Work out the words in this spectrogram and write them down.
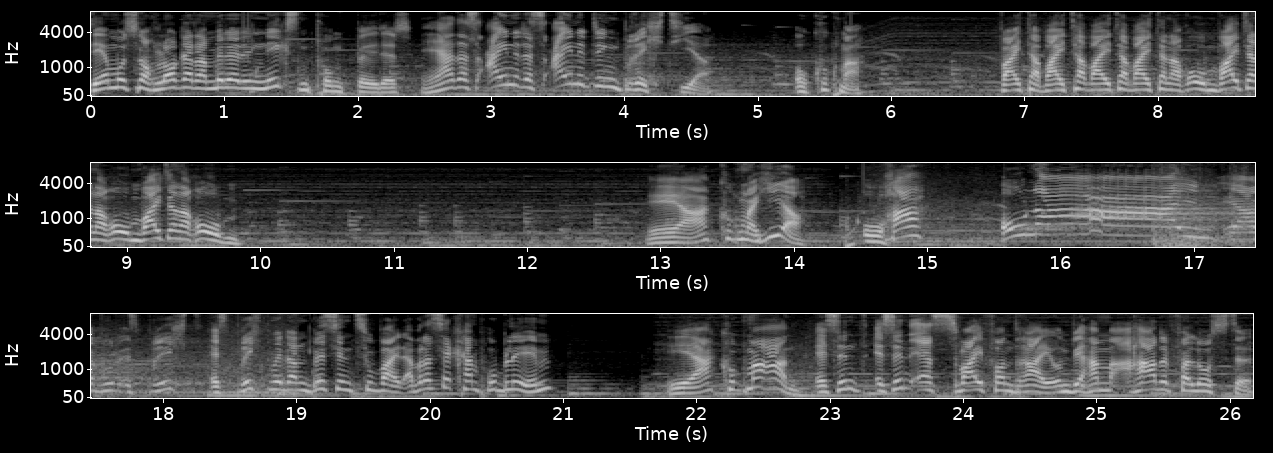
Der muss noch locker, damit er den nächsten Punkt bildet. Ja, das eine, das eine Ding bricht hier. Oh, guck mal. Weiter, weiter, weiter, weiter nach oben, weiter nach oben, weiter nach oben. Ja, guck mal hier. Oha. Oh nein! Ja gut, es bricht. Es bricht mir dann ein bisschen zu weit. Aber das ist ja kein Problem. Ja, guck mal an. Es sind, es sind erst zwei von drei und wir haben harte Verluste.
